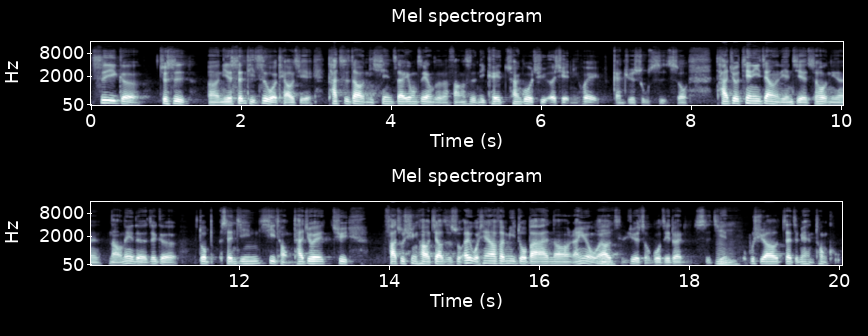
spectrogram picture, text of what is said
是一个就是呃你的身体自我调节，他知道你现在用这样子的方式，你可以穿过去，而且你会感觉舒适的时候，他就建立这样的连接之后，你的脑内的这个。多神经系统，它就会去发出讯号，叫着说：“哎，我现在要分泌多巴胺哦。”然后因为我要持续的走过这段时间，嗯、我不需要在这边很痛苦，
